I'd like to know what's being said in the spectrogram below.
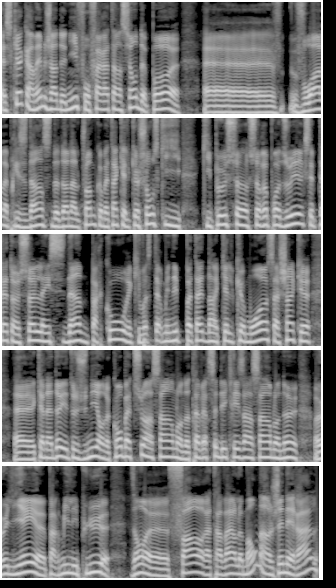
Est-ce que quand même, Jean-Denis, il faut faire attention de pas euh, voir la présidence de Donald Trump comme étant quelque chose qui qui peut se, se reproduire, que c'est peut-être un seul incident de parcours et qui va se terminer peut-être dans quelques mois, sachant que euh, Canada et États-Unis, on a combattu ensemble, on a traversé des crises ensemble, on a un, lien euh, parmi les plus, disons, forts à travers le monde en général.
